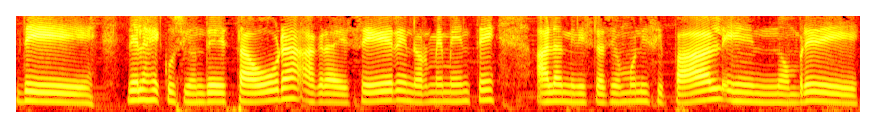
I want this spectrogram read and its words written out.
de, de la ejecución de esta obra, agradecer enormemente a la administración municipal en nombre de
